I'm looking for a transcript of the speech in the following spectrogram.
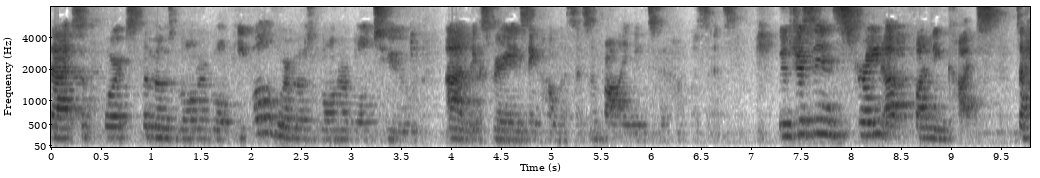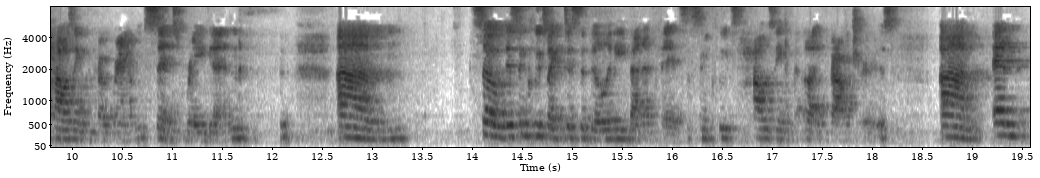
that supports the most vulnerable people who are most vulnerable to um, experiencing homelessness and falling into homelessness. We've just seen straight up funding cuts to housing programs since Reagan. um, so this includes like disability benefits, this includes housing like vouchers. Um, and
